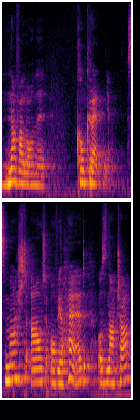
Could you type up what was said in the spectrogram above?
nawalony konkretnie. Smashed out of your head oznacza,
